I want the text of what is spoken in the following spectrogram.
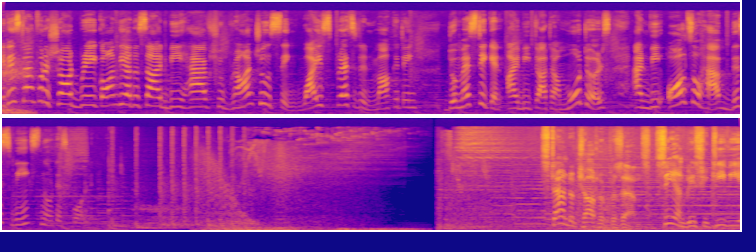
It is time for a short break. On the other side, we have Shubhranshu Singh, Vice President Marketing, Domestic and IB Tata Motors, and we also have this week's notice board. Standard Chartered presents CNBC TV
